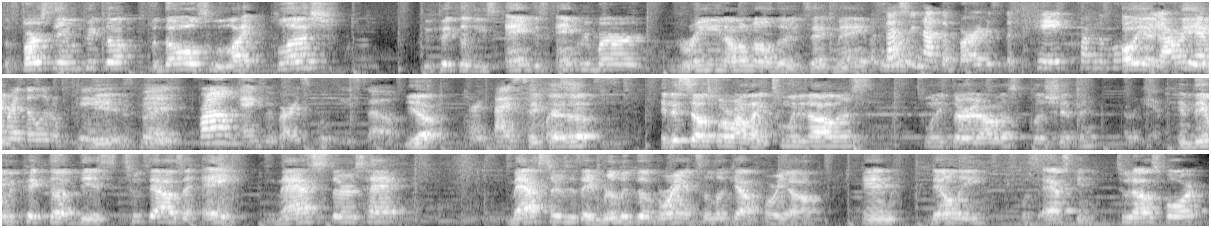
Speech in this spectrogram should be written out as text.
the first thing we picked up for those who like plush, we picked up these Angus Angry Bird green. I don't know the exact name. It's for actually it. not the bird, it's the pig from the movie. Oh, yeah, the Y'all pig. remember the little pigs, the but pig. from Angry Birds movie. So Yep. very nice. Pick that up. And it sells for around like twenty dollars, twenty thirty dollars plus shipping. Oh yeah. And then we picked up this 2008 Masters hat. Masters is a really good brand to look out for, y'all. And they only was asking two dollars for it.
